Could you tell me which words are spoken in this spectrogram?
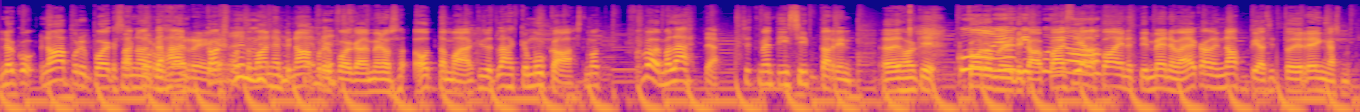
No kun naapuripoika poika sanoi, että hän reikä? kaksi vuotta vanhempi naapuripoika on menossa ottamaan ja kysyi, että lähdekö mukaan. Sitten mä voin mä lähteä. Sitten mentiin Sittarin äh, johonkin korumyyntikauppaan ja siellä joo. painettiin menemään. Eka oli nappi ja sitten oli rengas, mutta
